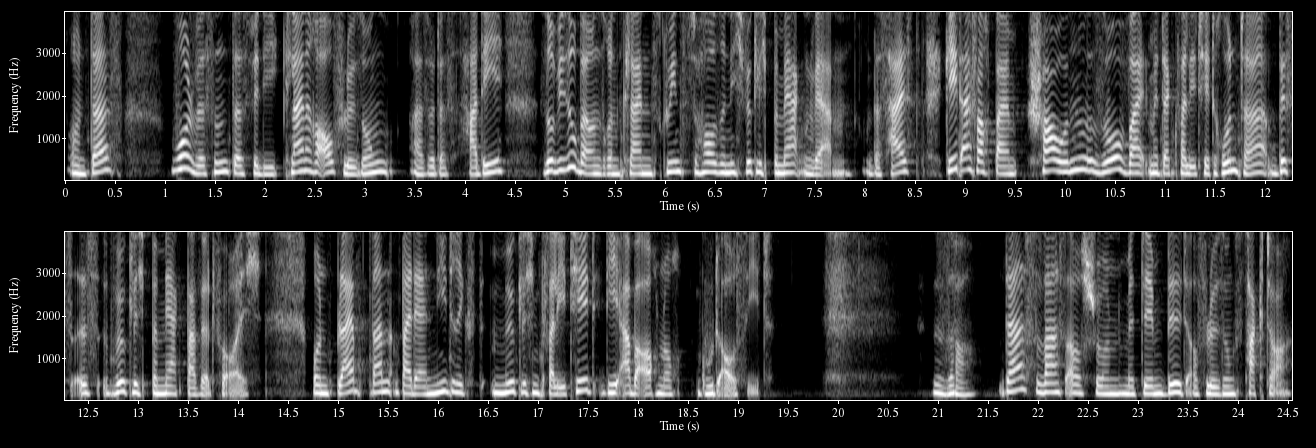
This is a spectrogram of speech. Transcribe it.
Und das wohlwissend, dass wir die kleinere Auflösung, also das HD, sowieso bei unseren kleinen Screens zu Hause nicht wirklich bemerken werden. Das heißt, geht einfach beim Schauen so weit mit der Qualität runter, bis es wirklich bemerkbar wird für euch. Und bleibt dann bei der niedrigstmöglichen Qualität, die aber auch noch gut aussieht. So, das war's auch schon mit dem Bildauflösungsfaktor.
